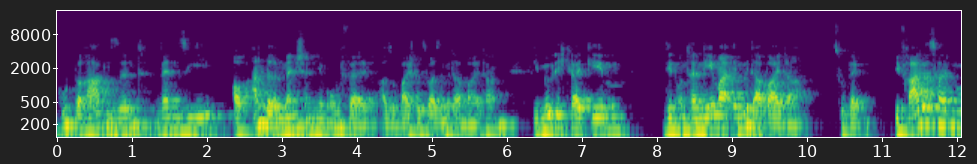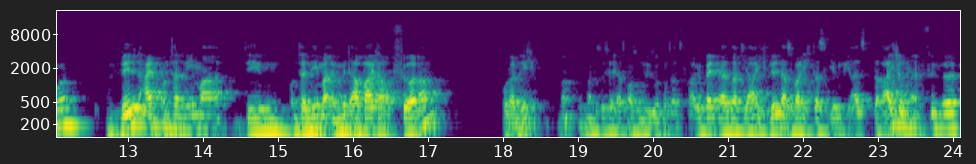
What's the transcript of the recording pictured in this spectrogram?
gut beraten sind, wenn sie auch anderen Menschen in ihrem Umfeld, also beispielsweise Mitarbeitern, die Möglichkeit geben, den Unternehmer im Mitarbeiter zu wecken. Die Frage ist halt nur, will ein Unternehmer den Unternehmer im Mitarbeiter auch fördern oder nicht? Ne? Ich meine, das ist ja erstmal so eine Grundsatzfrage. Wenn er sagt, ja, ich will das, weil ich das irgendwie als Bereicherung empfinde,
